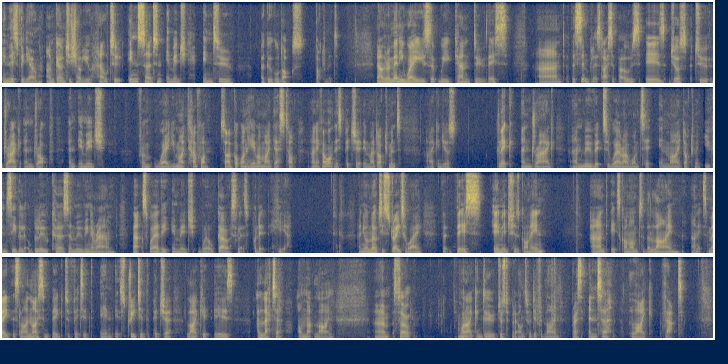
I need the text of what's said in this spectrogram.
In this video, I'm going to show you how to insert an image into a Google Docs document. Now, there are many ways that we can do this, and the simplest, I suppose, is just to drag and drop an image from where you might have one. So I've got one here on my desktop, and if I want this picture in my document, I can just click and drag and move it to where I want it in my document. You can see the little blue cursor moving around. That's where the image will go. So let's put it here. And you'll notice straight away that this image has gone in and it's gone onto the line and it's made this line nice and big to fit it in. It's treated the picture like it is a letter on that line. Um, so what I can do, just to put it onto a different line, press enter like that.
